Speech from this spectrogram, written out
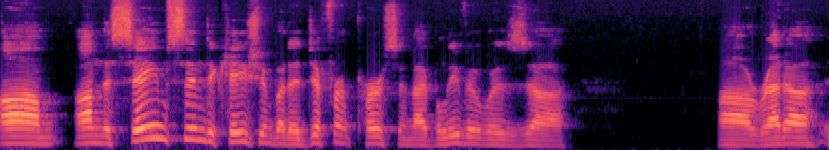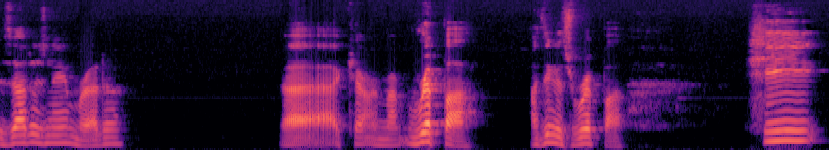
um, on the same syndication, but a different person. I believe it was uh, uh, Retta. Is that his name? Retta? Uh, I can't remember. Ripa. I think it's Ripa. He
